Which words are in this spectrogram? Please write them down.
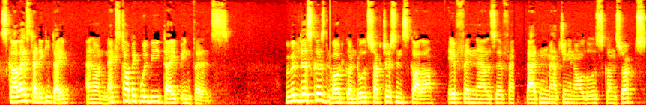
Scala is statically typed and our next topic will be type inference. We will discuss about control structures in Scala, if and else if and pattern matching and all those constructs.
